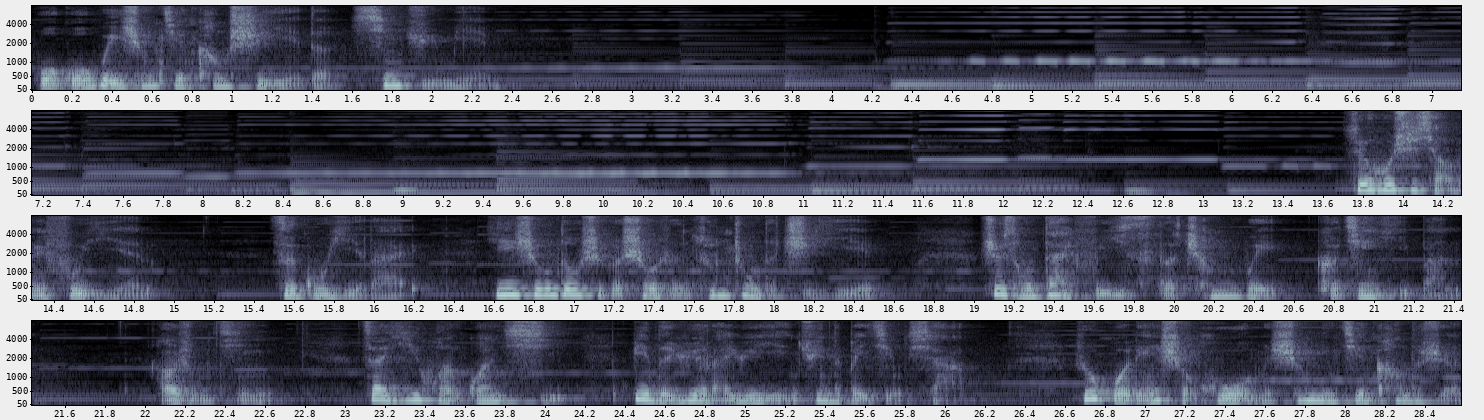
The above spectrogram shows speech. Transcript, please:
我国卫生健康事业的新局面。最后是小薇复言。自古以来，医生都是个受人尊重的职业，是从“大夫”一词的称谓可见一斑。而如今，在医患关系变得越来越严峻的背景下，如果连守护我们生命健康的人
